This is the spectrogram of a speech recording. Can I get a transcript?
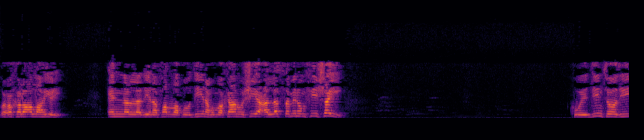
wuxuu kaloo allah yidhi ina aladiina faraquu diinahum wa kanuu shiyacan lasta minhum fi shay. Kuwii diintoodii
